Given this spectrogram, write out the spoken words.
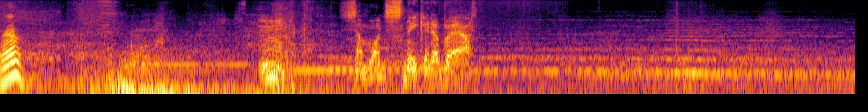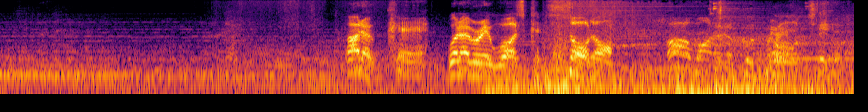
No? Someone sneaking about. I don't care. Whatever it was can sort off. I wanted a good broad chin.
